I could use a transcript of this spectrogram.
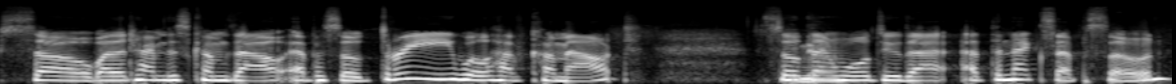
So by the time this comes out, episode three will have come out. So You then we'll do that at the next episode.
